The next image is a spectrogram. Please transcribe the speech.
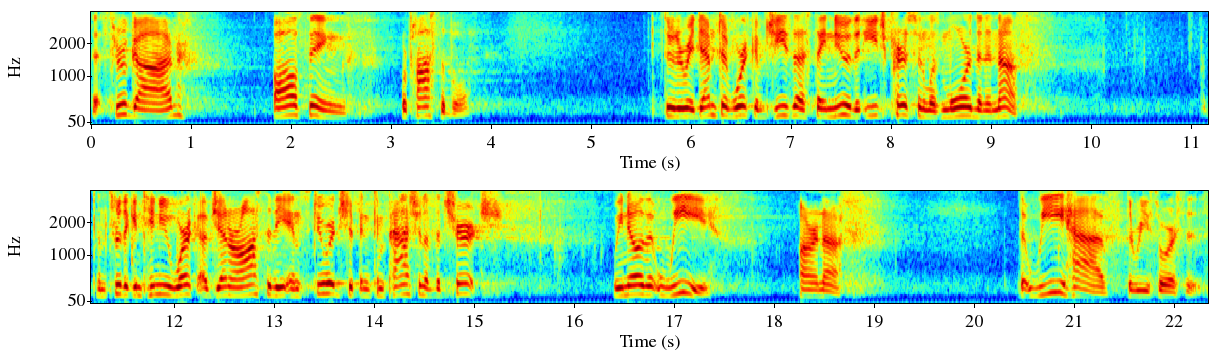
that through God, all things were possible. Through the redemptive work of Jesus, they knew that each person was more than enough. And through the continued work of generosity and stewardship and compassion of the church, we know that we are enough that we have the resources.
